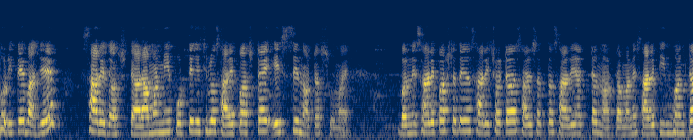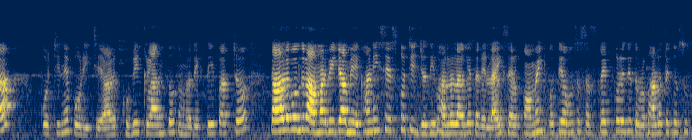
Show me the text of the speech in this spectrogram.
ঘড়িতে বাজে সাড়ে দশটা। আর আমার মেয়ে পড়তে গেছিল সাড়ে পাঁচটায়, এসছে নটার সময়। মানে সাড়ে পাঁচটা থেকে সাড়ে ছটা, সাড়ে সাতটা, সাড়ে আটটা, নটা। মানে সাড়ে তিন ঘণ্টা কোচিনে পড়িছে আর খুবই ক্লান্ত, তোমরা দেখতেই পাচ্ছ। তাহলে বন্ধুরা, আমার ভিডিও আমি এখানেই শেষ করছি। যদি ভালো লাগে, তাহলে লাইক শেয়ার কমেন্ট অতি অবশ্যই সাবস্ক্রাইব করে দিই তোমরা ভালো থেকো, সুস্থ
